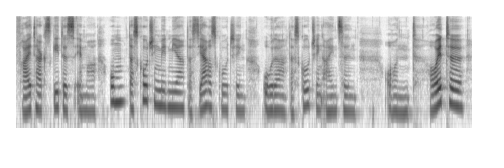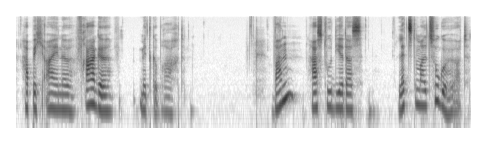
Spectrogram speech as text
freitags geht es immer um das Coaching mit mir, das Jahrescoaching oder das Coaching einzeln. Und heute habe ich eine Frage mitgebracht. Wann hast du dir das letzte Mal zugehört?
